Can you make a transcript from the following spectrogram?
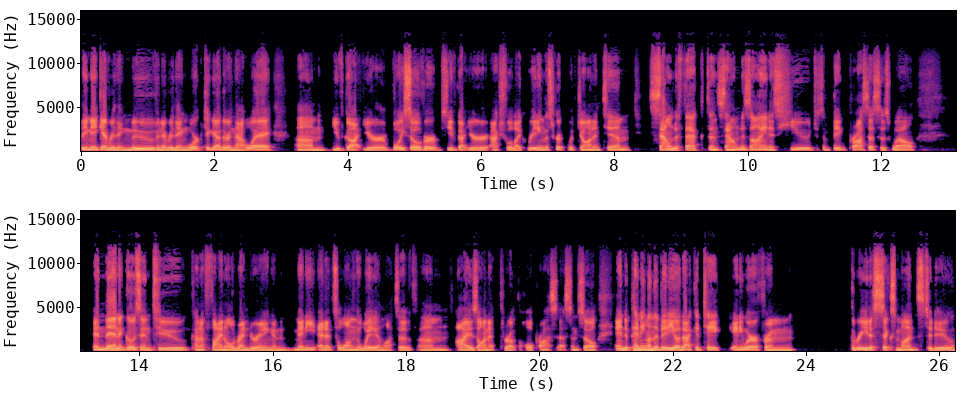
They make everything move and everything work together in that way. Um, you've got your voiceover, so you've got your actual like reading the script with Jon and Tim. Sound effects and sound design is huge. It's a big process as well. And then it goes into kind of final rendering and many edits along the way and lots of um, eyes on it throughout the whole process. And so, and depending on the video, that could take anywhere from three to six months to do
